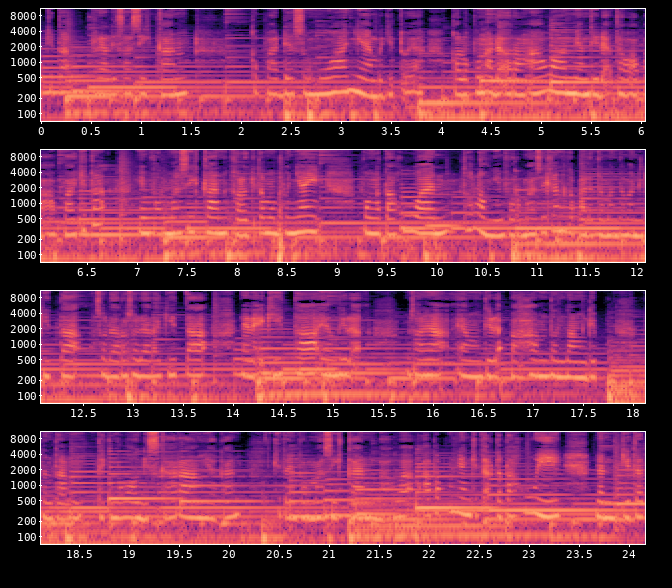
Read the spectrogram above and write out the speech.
kita realisasikan kepada semuanya begitu ya. Kalaupun ada orang awam yang tidak tahu apa-apa kita informasikan. Kalau kita mempunyai pengetahuan tolong informasikan kepada teman-teman kita saudara-saudara kita nenek kita yang tidak misalnya yang tidak paham tentang tentang teknologi sekarang ya kan. Kita informasikan bahwa apa pun yang kita ketahui dan kita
